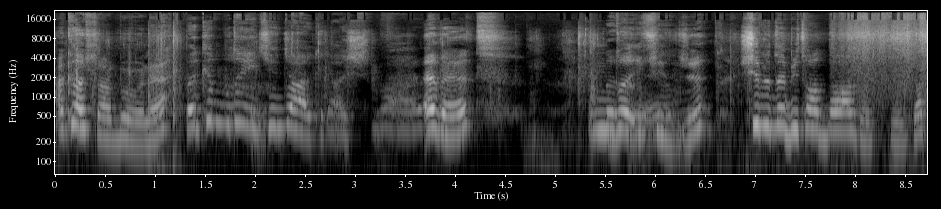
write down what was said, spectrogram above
Arkadaşlar böyle. Bakın bu da ikinci arkadaşlar. Evet. Bu da ikinci. Şimdi de bir tane daha göstereceğim.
